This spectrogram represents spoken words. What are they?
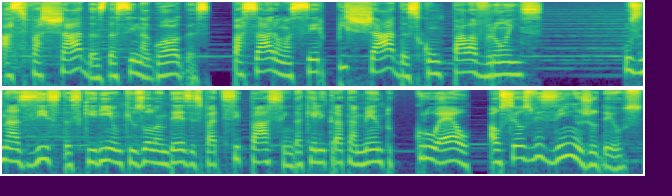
As fachadas das sinagogas passaram a ser pichadas com palavrões. Os nazistas queriam que os holandeses participassem daquele tratamento cruel aos seus vizinhos judeus.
